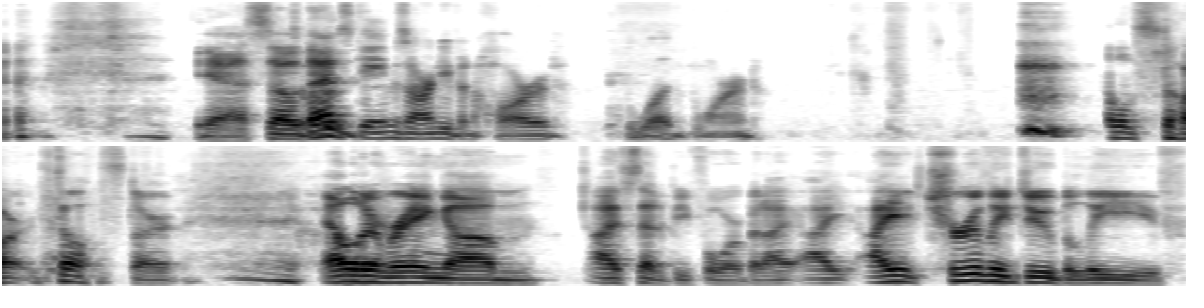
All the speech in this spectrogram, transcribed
tryhard. yeah, so those games aren't even hard. Bloodborne. don't start. Don't start. Elden Ring. Um, I've said it before, but I, I, I truly do believe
